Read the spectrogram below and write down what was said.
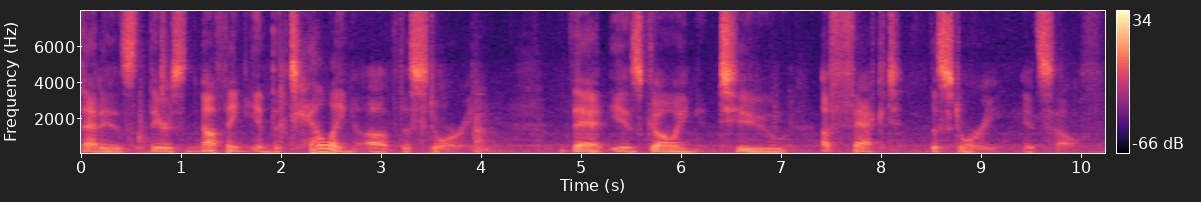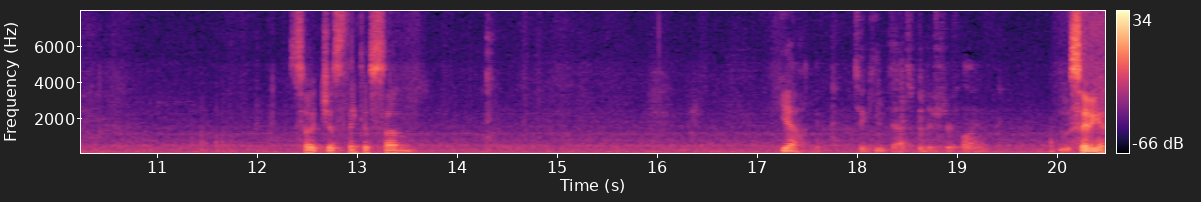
that is, there's nothing in the telling of the story that is going to affect the story itself. So just think of some. Yeah. To keep the Aspidistra flying. Say it again.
